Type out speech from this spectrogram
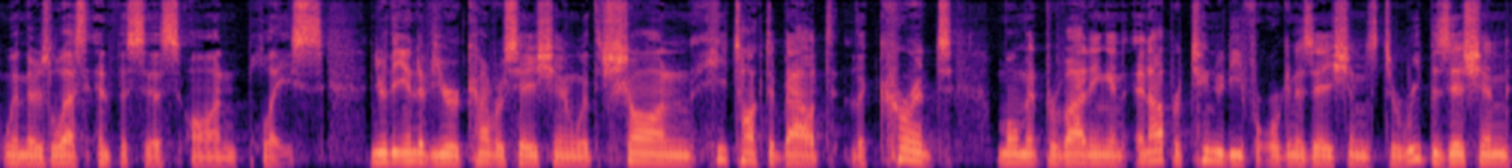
when there's less emphasis on place. Near the end of your conversation with Sean, he talked about the current moment providing an, an, opportunity for organizations to reposition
